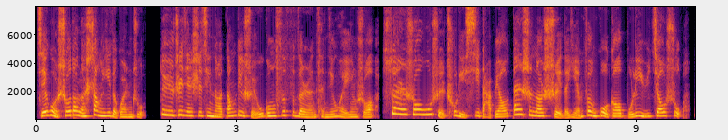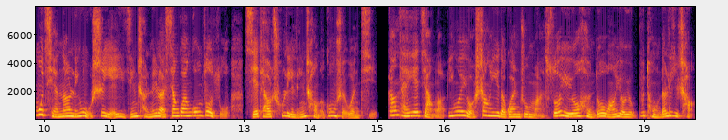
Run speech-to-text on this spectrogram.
结果收到了上亿的关注。对于这件事情呢，当地水务公司负责人曾经回应说，虽然说污水处理系达标，但是呢，水的盐分过高，不利于浇树。目前呢，灵武市也已经成立了相关工作组，协调处理林场的供水问题。刚才也讲了，因为有上亿的关注嘛，所以有很多网友有不同的立场。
